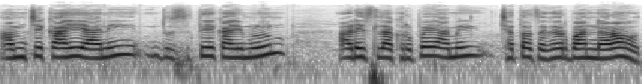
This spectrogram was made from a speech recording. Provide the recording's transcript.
आमचे काही आणि दुस ते काही मिळून अडीच लाख रुपये आम्ही छताचं घर बांधणार आहोत.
